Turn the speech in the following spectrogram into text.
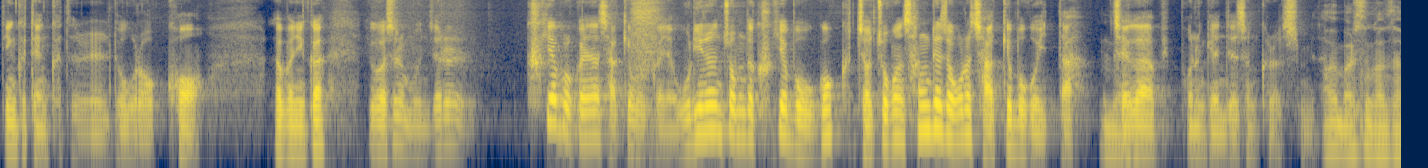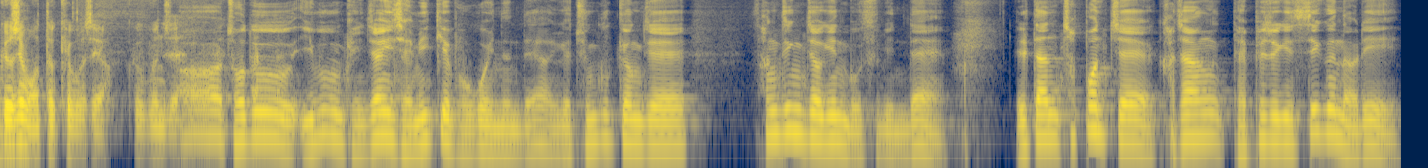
띵크탱크들도 그렇고 그러다 보니까 이것을 문제를 크게 볼 거냐 작게 볼 거냐 우리는 좀 더 크게 보고 그- 저쪽은 상대적으로 작게 보고 있다. 제가 보는 견제선 그렇습니다. 아, 말씀 감사합니다. 교수님 어떻게 보세요? 그 문제. 아, 저도 이 부분 굉장히 재밌게 보고 있는데요. 이게 중국 경제의 상징적인 모습인데 일단 첫 번째 가장 대표적인 시그널이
